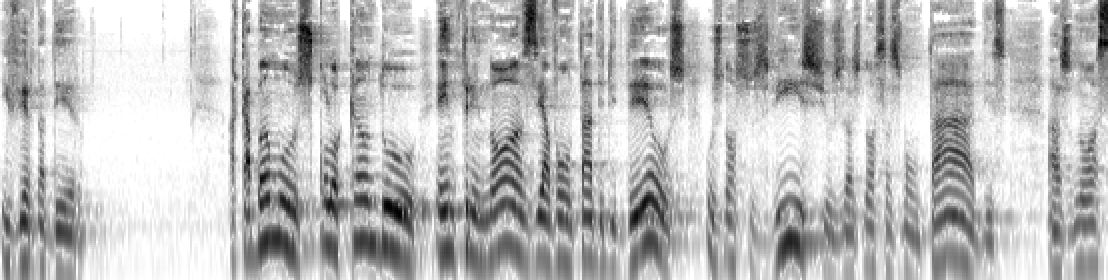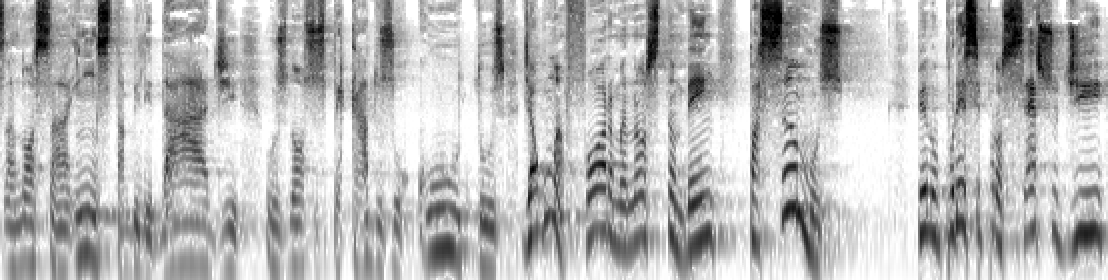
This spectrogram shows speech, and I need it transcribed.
e verdadeiro. Acabamos colocando entre nós e a vontade de Deus os nossos vícios, as nossas vontades, as nossa, a nossa instabilidade, os nossos pecados ocultos. De alguma forma, nós também passamos pelo, por esse processo de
